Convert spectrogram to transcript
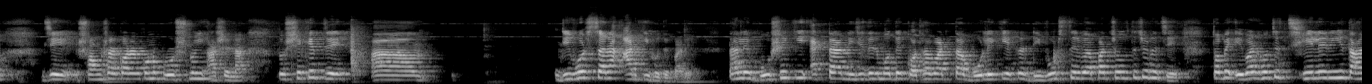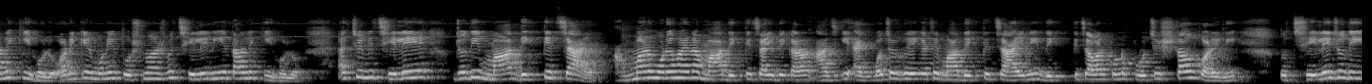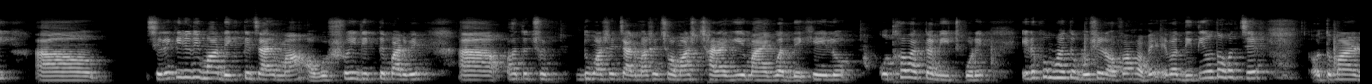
যে সংসার করার কোনো প্রশ্নই আসে না। তো সেক্ষেত্রে ডিভোর্স ছাড়া আর কি হতে পারে? তাহলে বসে কি একটা নিজেদের মধ্যে কথাবার্তা বলে কি একটা ডিভোর্সের ব্যাপার চলতে চলেছে? তবে এবার হচ্ছে ছেলে নিয়ে তাহলে কি হলো? অনেকের মনেই প্রশ্ন আসবে, ছেলে নিয়ে তাহলে কি হলো? অ্যাকচুয়ালি ছেলে যদি মা দেখতে চায়, আমার মনে হয় না মা দেখতে চাইবে, কারণ আজকে এক বছর হয়ে গেছে মা দেখতে চায়নি, দেখতে চাওয়ার কোনো প্রচেষ্টাও করেনি। তো ছেলে যদি ছেলেকে যদি মা দেখতে চায়, মা অবশ্যই দেখতে পারবে। হয়তো দু মাসে, চার মাসে, ছ মাস ছাড়া গিয়ে মা একবার দেখে এলো, কোথাও একটা মিট করে। এরকম হয়তো বসে রফা হবে। এবার দ্বিতীয়ত হচ্ছে তোমার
